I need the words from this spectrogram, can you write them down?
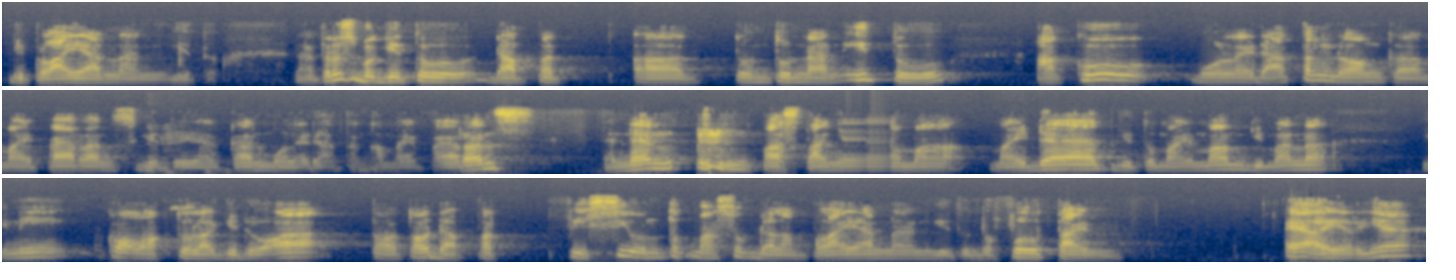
di pelayanan gitu. Nah, terus begitu dapat uh, tuntunan itu, aku mulai datang dong ke my parents gitu ya kan, mulai datang ke my parents and then pas tanya sama my dad gitu, my mom gimana ini kok waktu lagi doa tahu-tahu dapat visi untuk masuk dalam pelayanan gitu untuk full time. Eh akhirnya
